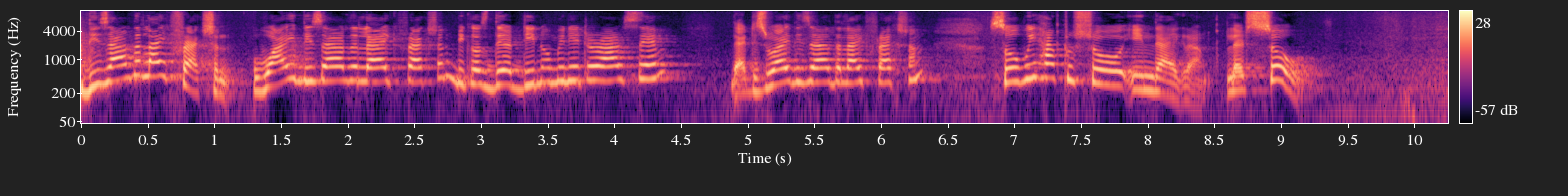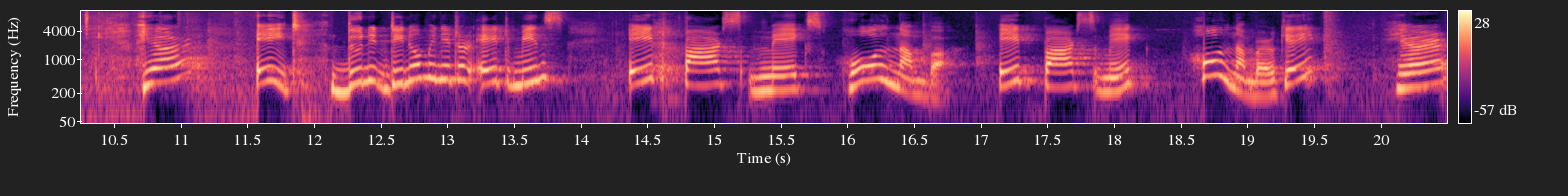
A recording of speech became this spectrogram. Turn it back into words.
these are the like fraction. Why these are the like fraction? Because their denominator are same. That is why these are the like fraction. So we have to show in diagram. Let's show. Here 8 denominator 8 means 8 parts makes whole number. 8 parts make whole number okay? Here.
